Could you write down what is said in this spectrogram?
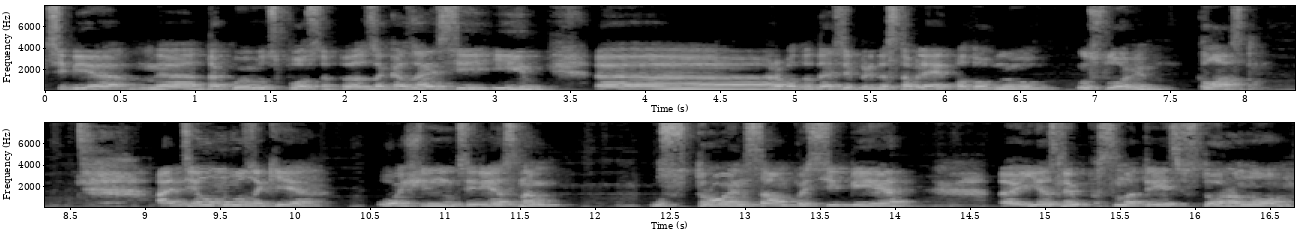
себе такой вот способ. Заказать и работодатель предоставляет подобные условия. Классно. Отдел музыки очень интересно устроен сам по себе, э, если посмотреть в сторону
